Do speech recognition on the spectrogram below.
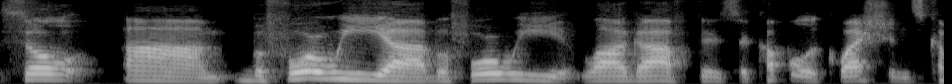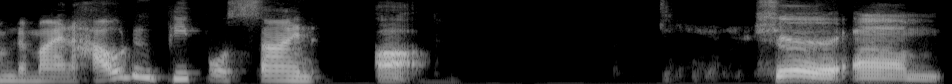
So um, before we uh, before we log off, there's a couple of questions come to mind. How do people sign up? Sure. Um,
